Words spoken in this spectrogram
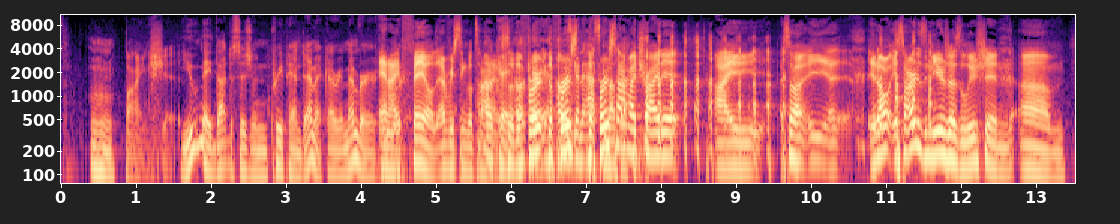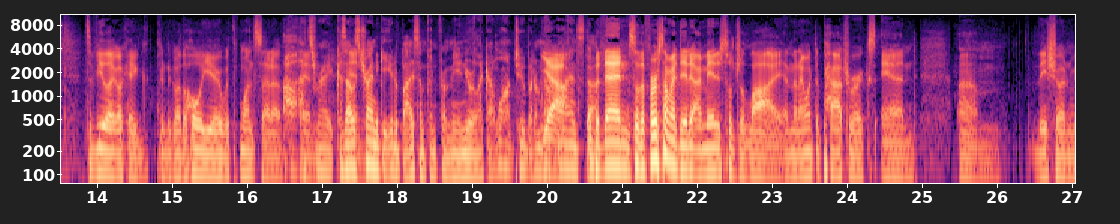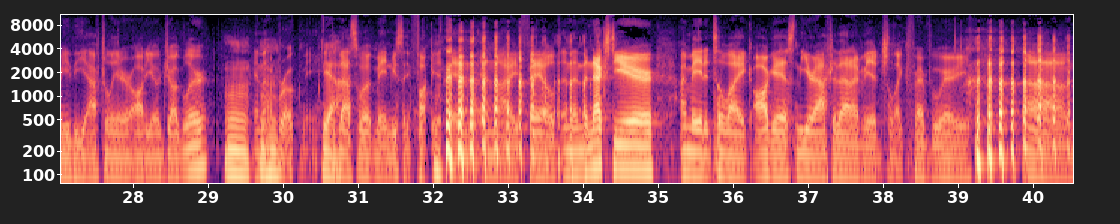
buying shit. You made that decision pre-pandemic. I remember. and You I failed every single time. Okay, so the okay. first, the first, the first time that. I tried it, I so yeah, it all it started as a New Year's resolution um, to be like, okay, g- gonna go the whole year with one setup. oh, that's and- right. Because I was and- trying to get you to buy something from me, and you were like, "I want to, but I'm not buying stuff." But then, so the first time I did it, I made it till July, and then I went to Patchwerks, and um, they showed me the After Later Audio Juggler, and that broke me. Mm-hmm. Yeah. that's what made me say fuck it, and, and I failed. And then the next year, I made it to like August, and the year after that, I made it to like February.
